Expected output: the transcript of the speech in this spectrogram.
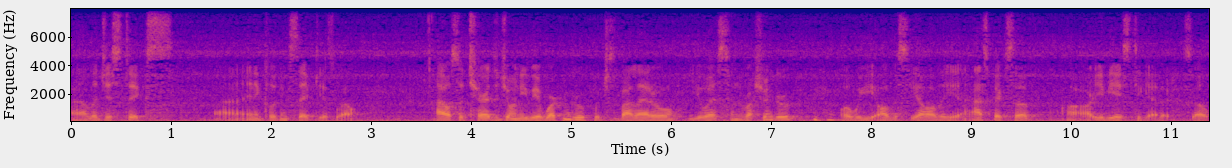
uh, logistics, uh, and including safety as well. I also chair the Joint EVA Working Group, which is bilateral U.S. and Russian group, where we oversee all the aspects of our EVAs together. So,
